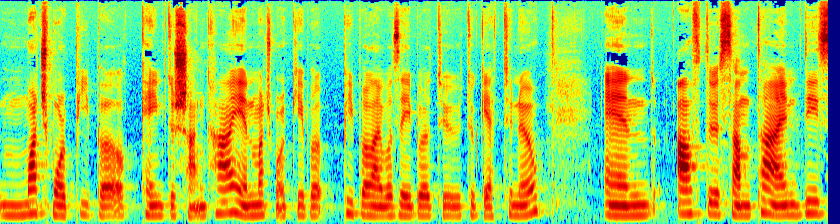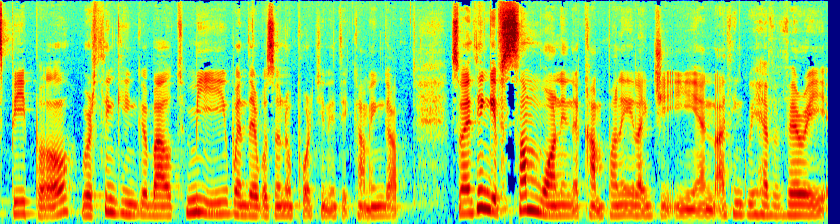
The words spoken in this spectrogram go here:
much more people came to Shanghai and much more people, I was able to, to get to know. And after some time, these people were thinking about me when there was an opportunity coming up. So I think if someone in a company like GE, and I think we have a very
